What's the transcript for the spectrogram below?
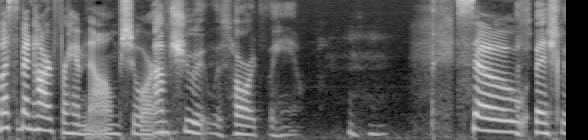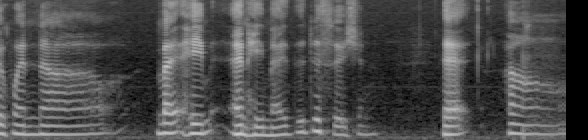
Must have been hard for him though, I'm sure. I'm sure it was hard for him. so especially when uh, he and he made the decision that uh,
